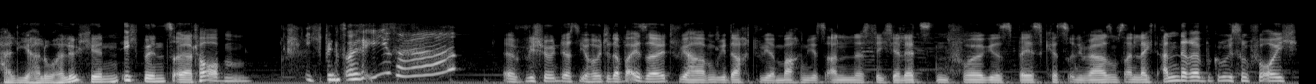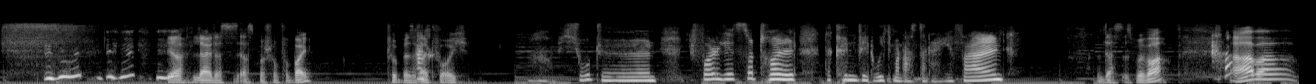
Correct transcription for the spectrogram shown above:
Halli, hallo, hallöchen. Ich bin's, euer Torben. Ich bin's, eure Isa. Äh, wie schön, dass ihr heute dabei seid. Wir haben gedacht, wir machen jetzt anlässlich der letzten Folge des Space Cats Universums eine leicht andere Begrüßung für euch. Mhm, mhm, mhm. ja, leider ist es erstmal schon vorbei. Tut mir sehr leid für euch. Oh, wie so schön. Die Folge ist so toll. Da können wir ruhig mal aus der Reihe fallen. Das ist wohl wahr. Aber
